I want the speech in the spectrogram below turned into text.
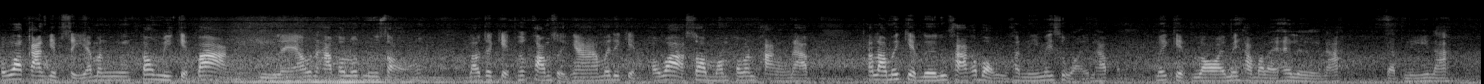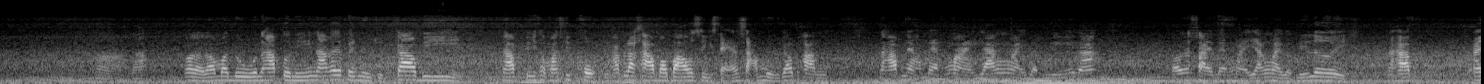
เพราะว่าการเก็บสีมันต้องมีเก็บบ้างอยู่แล้วนะครับ เพราะรถมือสองเราจะเก็บเพื่อความสวยงามไม่ได้เก็บเพราะว่าซ่อมมันเพราะมันพังนะครับ ถ้าเราไม่เก็บเลยลูกค้าก็บอกอ้คันนี้ไม่สวยนะครับ ไม่เก็บรอยไม่ทำอะไรให้เลยนะ แบบนี้นะอ่านะก็เดี๋ยวเรามาดูนะครับตัวนี้นะก็จะเป็น 1.9B นะครับปี2016นะครับราคาเบาๆ 439,000นะครับเนี่ยแม็กใหม่ยางใหม่แบบนี้นะ เราจะใส่แม็กใหม่ยางใหม่แบบนี้เลยนะครับ ให้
